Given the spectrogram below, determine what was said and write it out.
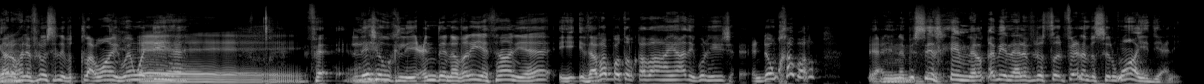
قالوا هالفلوس اللي بتطلع وايد وين وديها؟ إيه. فليش أقول اللي عنده نظرية ثانية إذا ربط القضايا هذه يقول عندهم خبر يعني إنه. بيصير شيء من القبيل إن الفلوس فعلا بيصير وايد يعني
